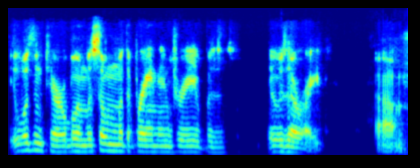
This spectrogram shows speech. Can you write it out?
it wasn't terrible. And with someone with a brain injury, it was it was all right. Um,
